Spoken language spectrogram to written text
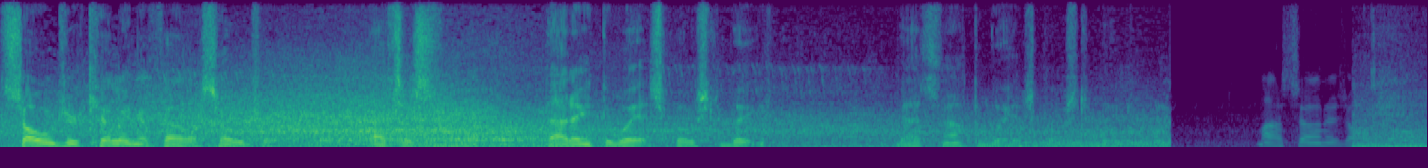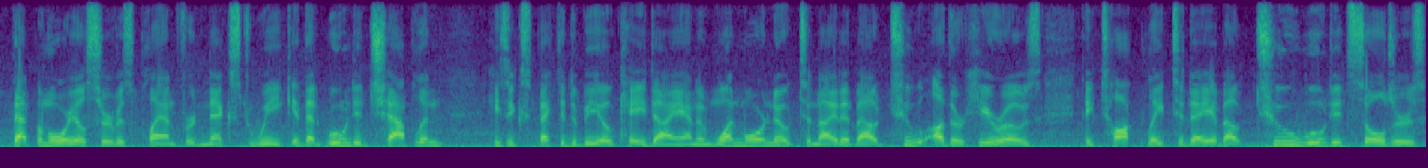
soldier killing a fellow soldier. That's just, that ain't the way it's supposed to be. That's not the way it's supposed to be. That memorial service planned for next week. And that wounded chaplain, he's expected to be okay, Diane. And one more note tonight about two other heroes. They talked late today about two wounded soldiers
